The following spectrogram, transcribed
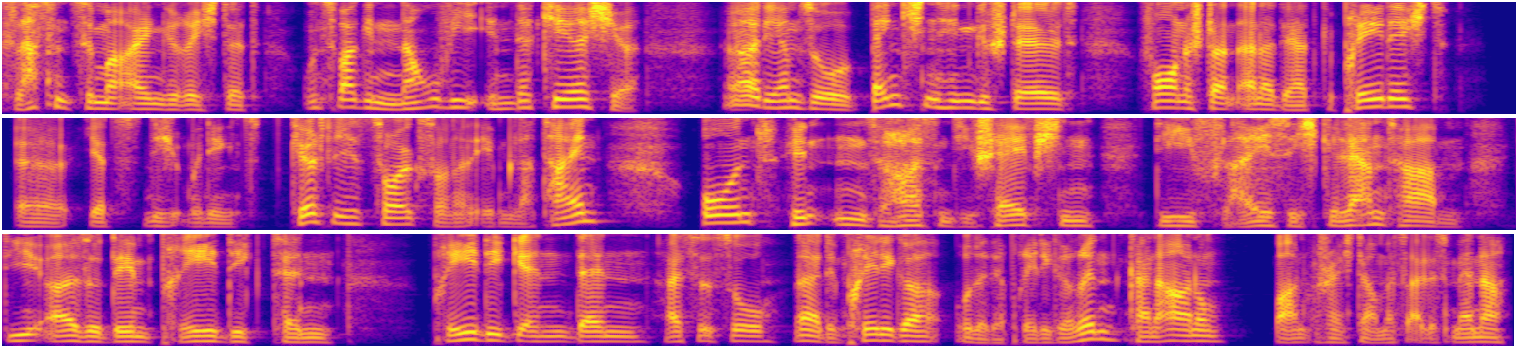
Klassenzimmer eingerichtet, und zwar genau wie in der Kirche. Ja, die haben so Bänkchen hingestellt, vorne stand einer, der hat gepredigt, äh, jetzt nicht unbedingt kirchliches Zeug, sondern eben Latein, und hinten saßen die Schäfchen, die fleißig gelernt haben, die also dem Predigten Predigenden, heißt es so, naja, dem Prediger oder der Predigerin, keine Ahnung, waren wahrscheinlich damals alles Männer,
